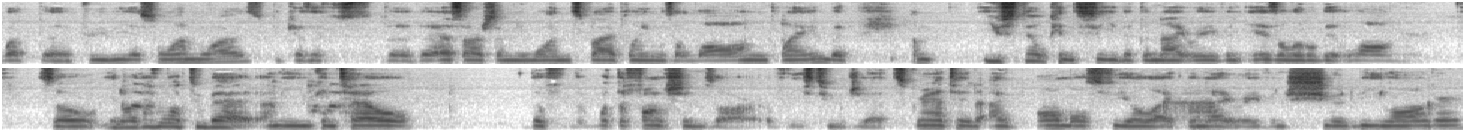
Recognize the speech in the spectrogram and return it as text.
what the previous one was because it's the, the SR-71 spy plane was a long plane, but um, you still can see that the Night Raven is a little bit longer. So, you know, it doesn't look too bad. I mean, you can tell the, what the functions are of these two jets. Granted, I almost feel like the Night Raven should be longer,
